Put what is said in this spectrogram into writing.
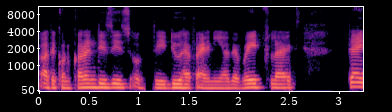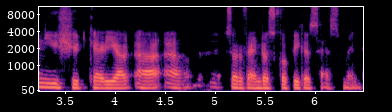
other concurrent disease, or they do have any other red flags, then you should carry out a, a sort of endoscopic assessment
